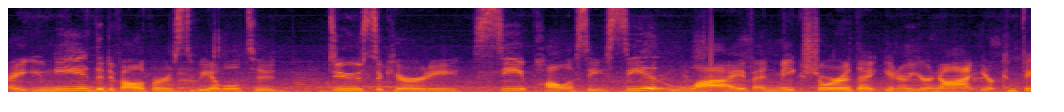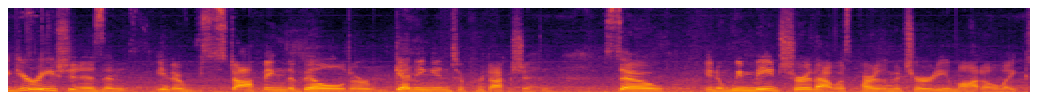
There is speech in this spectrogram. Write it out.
right? You need the developers to be able to do security, see policy, see it live and make sure that, you know, you're not your configuration isn't, you know, stopping the build or getting into production. So, you know, we made sure that was part of the maturity model like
